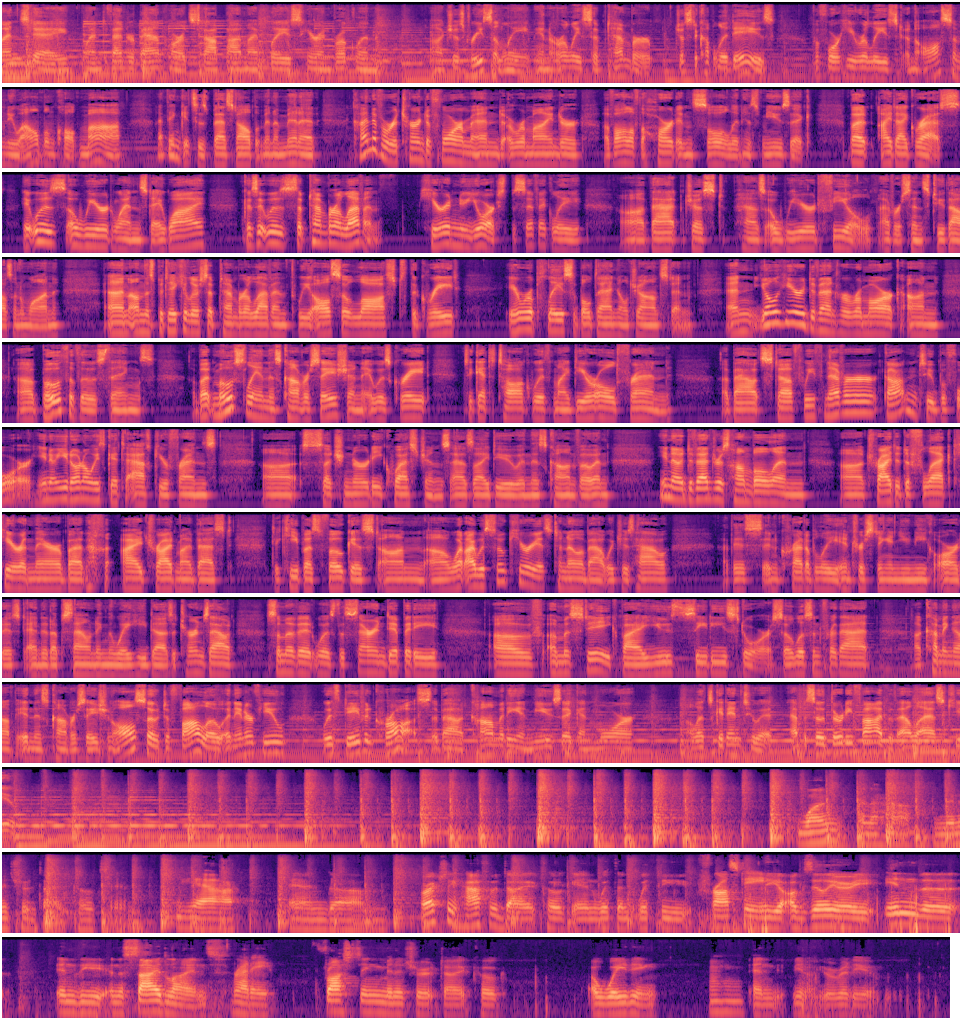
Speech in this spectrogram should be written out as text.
Wednesday when Devendra Banhart stopped by my place here in Brooklyn uh, just recently in early September, just a couple of days before he released an awesome new album called Ma. I think it's his best album in a minute. Kind of a return to form and a reminder of all of the heart and soul in his music. But I digress. It was a weird Wednesday. Why? Because it was September 11th. Here in New York specifically, uh, that just has a weird feel ever since 2001. And on this particular September 11th, we also lost the great, irreplaceable Daniel Johnston. And you'll hear Devendra remark on uh, both of those things. But mostly in this conversation, it was great to get to talk with my dear old friend about stuff we've never gotten to before. You know, you don't always get to ask your friends uh, such nerdy questions as I do in this convo. And you know, Devendra's humble and uh, tried to deflect here and there, but I tried my best to keep us focused on uh, what I was so curious to know about, which is how this incredibly interesting and unique artist ended up sounding the way he does. It turns out some of it was the serendipity of a mistake by a used CD store. So listen for that uh, coming up in this conversation. Also, to follow an interview with David Cross about comedy and music and more. Uh, let's get into it. Episode 35 of LSQ. one and a half miniature Diet Cokes in, Yeah. and um, or actually half a Diet Coke in with an, with the Frosty. the auxiliary in the in the in the sidelines, Ready. frosting miniature Diet Coke, awaiting, hmm and you know you're already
